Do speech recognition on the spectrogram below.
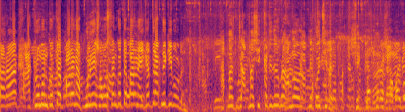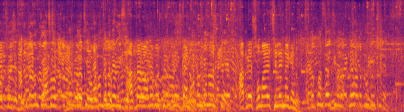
তারা আক্রমণ করতে পারে না পুলিশ অবস্থান করতে পারে না। এই ক্ষেত্রে আপনি কি বলবেন? আপনার আপনার শিক্ষার্থীদের উপরে হামলা হলো আপনি কই ছিলেন? শিক্ষার্থীরা সবাই বলছেন এখন কেন বের আপনার অনুপস্থিতিতে কেন এখন। কেন আসছে আপনি সময়ে ছিলেন না কেন? কই ছিলেন? আপনি কই ছিলেন? আচ্ছা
